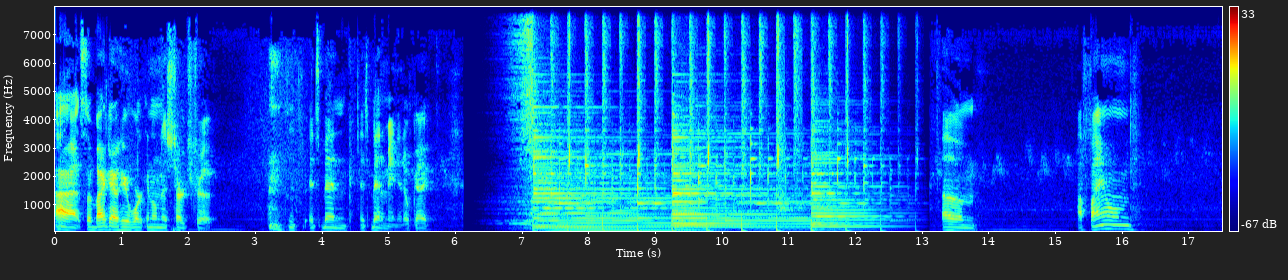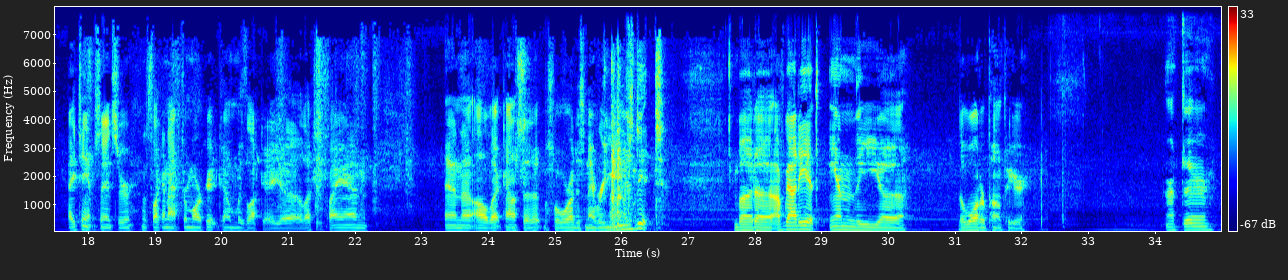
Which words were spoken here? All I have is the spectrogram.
All right, so back out here working on this church truck. it's been it's been a minute, okay? Um I found a temp sensor. It's like an aftermarket, come with like a uh, electric fan and uh, all that kind of setup before. I just never used it. But uh, I've got it in the uh, the water pump here. Right there.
